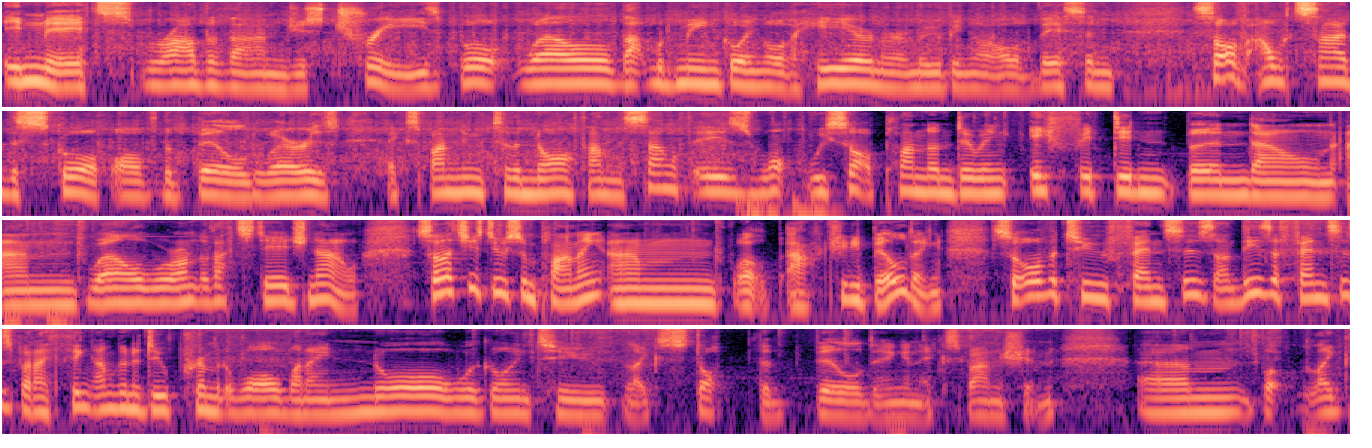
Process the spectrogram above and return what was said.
inmates rather than just trees, but well, that would mean going over here and removing all of this and sort of outside the scope of the build, whereas expanding to the north and the south is what we sort of planned on doing if it didn't burn down, and well, we're on to that stage now. So let's just do some planning and, well, actually building. So over to fences, and these are fences, but I think I'm going to do perimeter wall when I know we're going to, like, stop the building and expansion. Um, but like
